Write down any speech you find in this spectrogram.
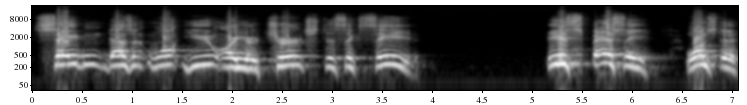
Satan doesn't want you or your church to succeed. He especially wants to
